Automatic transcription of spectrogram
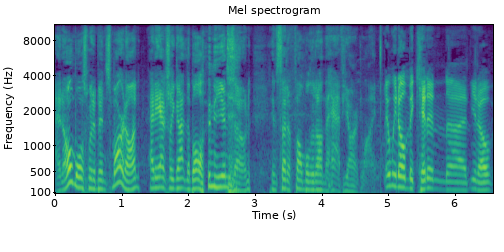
and almost would have been smart on had he actually gotten the ball in the end zone instead of fumbled it on the half yard line. And we know McKinnon, uh, you know,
